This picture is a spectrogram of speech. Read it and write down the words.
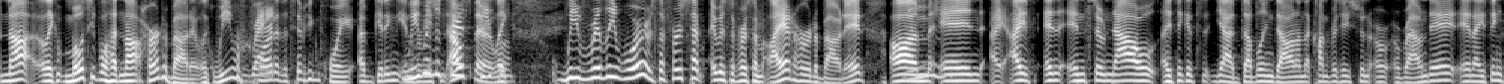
not like most people had not heard about it. Like we were Right. part of the tipping point of getting the We information out there. people. Like we really were. It was the first time. It was the first time I had heard about it. Um, Mhm. and I, I, and and so now I think it's yeah, doubling down on that conversation ar- around it. And I think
